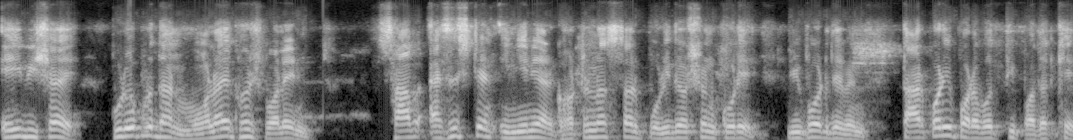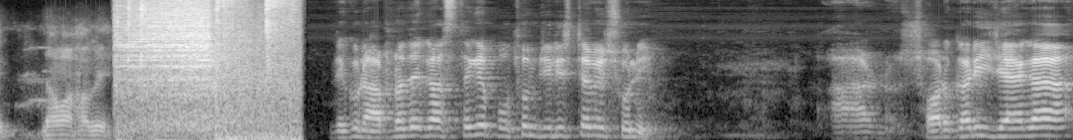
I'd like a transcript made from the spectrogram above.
এই বিষয়ে পুরপ্রধান মলয় ঘোষ বলেন সাব অ্যাসিস্ট্যান্ট ইঞ্জিনিয়ার ঘটনাস্থল পরিদর্শন করে রিপোর্ট দেবেন তারপরেই পরবর্তী পদক্ষেপ নেওয়া হবে। দেখুন আপনাদের কাছ থেকে প্রথম জিনিসটা আমি শুনি। আর সরকারি জায়গা আহ,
